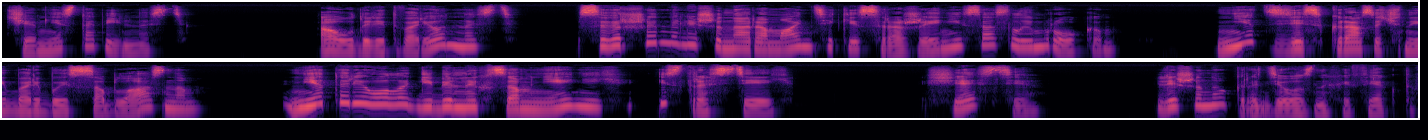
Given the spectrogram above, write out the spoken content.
чем нестабильность. А удовлетворенность совершенно лишена романтики сражений со злым роком. Нет здесь красочной борьбы с соблазном, нет ореола гибельных сомнений и страстей. Счастье лишено грандиозных эффектов.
